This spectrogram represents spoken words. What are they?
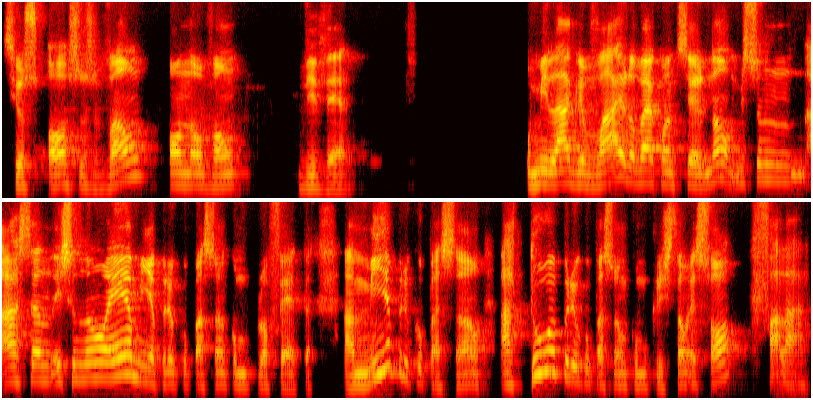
se os ossos vão ou não vão viver o milagre vai ou não vai acontecer? Não, isso, isso não é a minha preocupação como profeta. A minha preocupação, a tua preocupação como cristão é só falar.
